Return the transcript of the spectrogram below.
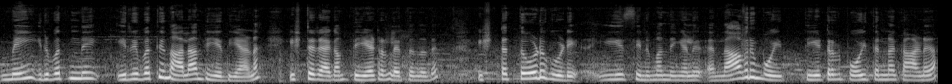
മെയ് ഇരുപത്തി ഇരുപത്തിനാലാം തീയതിയാണ് ഇഷ്ടരാഗം തിയേറ്ററിലെത്തുന്നത്. ഇഷ്ടത്തോടു കൂടി ഈ സിനിമ നിങ്ങൾ എല്ലാവരും പോയി തിയേറ്ററിൽ പോയി തന്നെ കാണുക.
